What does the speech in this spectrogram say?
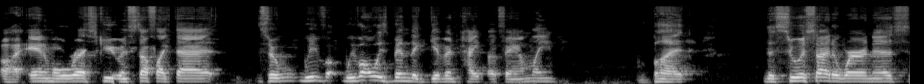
uh, animal rescue and stuff like that. So we've we've always been the given type of family, but the suicide awareness,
